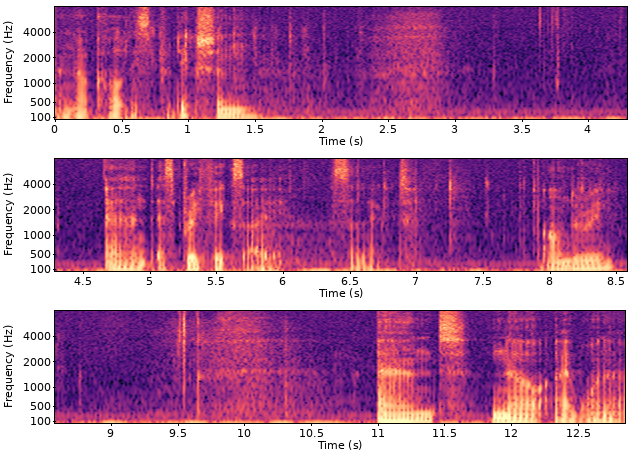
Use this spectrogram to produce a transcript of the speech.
And now call this prediction. And as prefix I select boundary. And now I wanna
